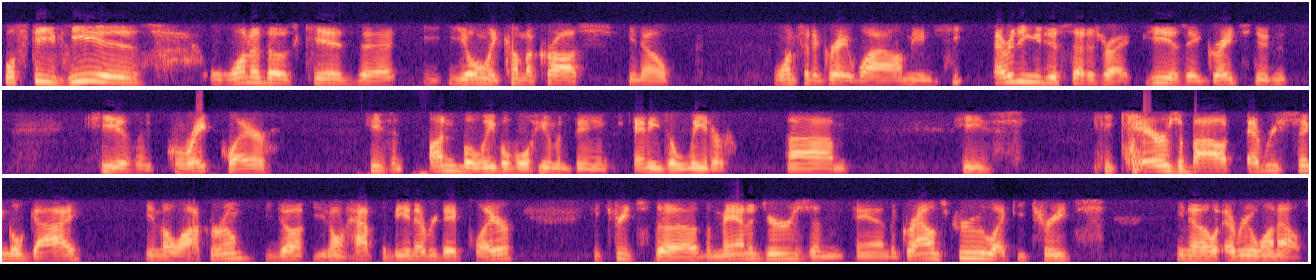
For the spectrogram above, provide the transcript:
Well, Steve, he is one of those kids that you only come across, you know, once in a great while. I mean, he, everything you just said is right. He is a great student. He is a great player. He's an unbelievable human being, and he's a leader. Um, he's he cares about every single guy in the locker room. You don't you don't have to be an everyday player. He treats the the managers and and the grounds crew like he treats you know everyone else.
